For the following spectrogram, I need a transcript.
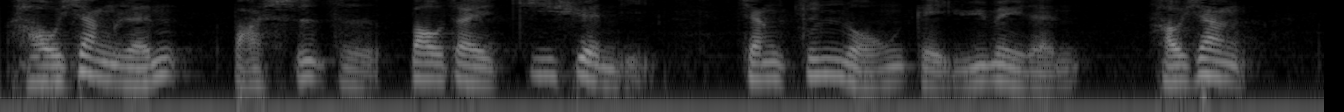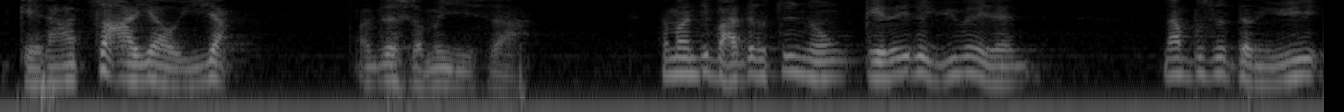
好像人把石子包在鸡圈里。将尊荣给愚昧人，好像给他炸药一样，啊，这什么意思啊？那么你把这个尊荣给了一个愚昧人，那不是等于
